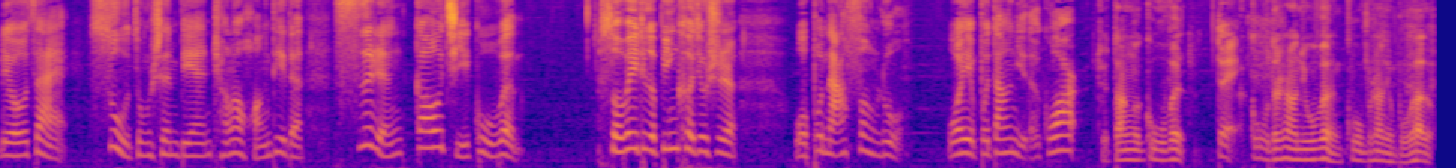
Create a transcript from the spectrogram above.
留在肃宗身边，成了皇帝的私人高级顾问。所谓这个宾客，就是我不拿俸禄，我也不当你的官儿，就当个顾问，对，顾得上就问，顾不上就不问了。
